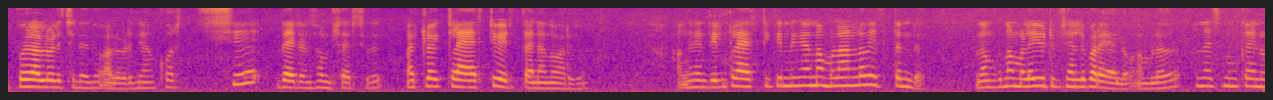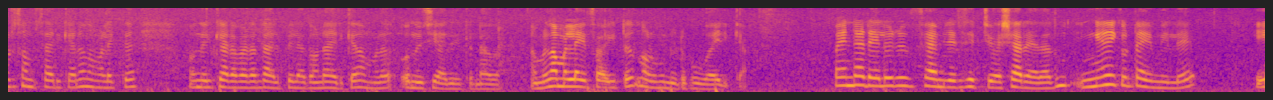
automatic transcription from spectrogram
ഇപ്പോൾ ഒരാൾ വിളിച്ചിട്ടുണ്ടായിരുന്നു. ആളോട് ഞാൻ കുറച്ച് ഇതായിട്ടാണ് സംസാരിച്ചത്. മറ്റുള്ള ക്ലാരിറ്റി വരുത്താനാന്ന് പറഞ്ഞു. അങ്ങനെ എന്തെങ്കിലും ക്ലാരിറ്റിക്ക് ഉണ്ടെങ്കിൽ നമ്മളാണല്ലോ വരുത്തേണ്ടത്. നമുക്ക് നമ്മളെ യൂട്യൂബ് ചാനൽ പറയാമല്ലോ നമ്മൾ എന്ന് വെച്ചാൽ നമുക്ക് അതിനോട് സംസാരിക്കാനോ നമ്മളേക്ക് ഒന്നിലേക്ക് ഇടപെടാൻ താല്പര്യമില്ലാത്തതുകൊണ്ടായിരിക്കാം നമ്മൾ ഒന്നും ചെയ്യാതിരിക്കുന്നുണ്ടാവുക നമ്മൾ നമ്മുടെ ലൈഫായിട്ട് നമ്മൾ മുന്നോട്ട് പോകുമായിരിക്കാം അപ്പോൾ എന്റെ ഇടയിൽ ഒരു ഫാമിലിയുടെ സിറ്റുവേഷൻ അറിയാതെ അതും ഇങ്ങനെയൊക്കെ ടൈമിൽ ഈ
